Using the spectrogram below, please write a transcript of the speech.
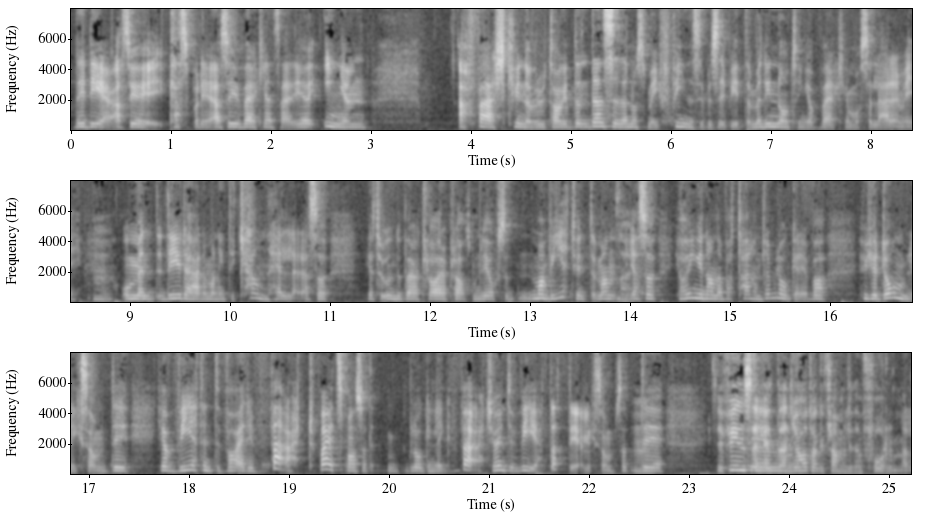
Det är det. Alltså jag är kass på det. Alltså jag är verkligen så här, jag är ingen affärskvinna överhuvudtaget. Den, den sidan hos mig finns i princip inte. Men det är någonting jag verkligen måste lära mig. Och men det är ju det här när man inte kan heller. Alltså, jag tror Underbara Klara pratar om det också. Man vet ju inte. Man, alltså, jag har ingen annan. Vad tar andra bloggare? Vad, hur gör de liksom? Det, jag vet inte. Vad är det värt? Vad är ett sponsrat blogginlägg värt? Jag har inte vetat det liksom. Så att det, Det finns en liten, jag har tagit fram en liten formel.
